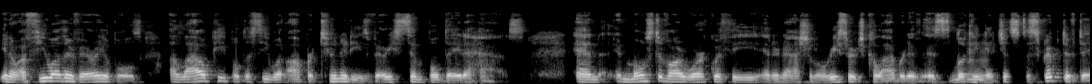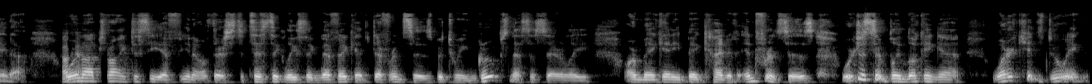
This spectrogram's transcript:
you know a few other variables allow people to see what opportunities very simple data has and in most of our work with the international research collaborative is looking Mhm. at just descriptive data Okay. we're not trying to see if you know if there's statistically significant differences between groups necessarily or make any big kind of inferences we're just simply looking at what are kids doing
